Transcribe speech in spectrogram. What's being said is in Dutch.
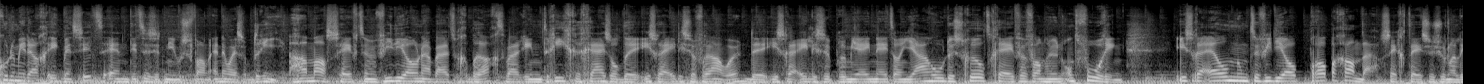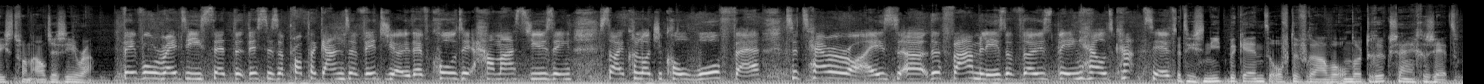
Goedemiddag, ik ben Sid en dit is het nieuws van NOS op 3. Hamas heeft een video naar buiten gebracht waarin drie gegijzelde Israëlische vrouwen... de Israëlische premier Netanyahu de schuld geven van hun ontvoering. Israël noemt de video propaganda, zegt deze journalist van Al Jazeera. They've already said that this is a propaganda video. They've called it Hamas using psychological warfare to terrorize uh, the families of those being held captive. Het is niet bekend of de vrouwen onder druk zijn gezet.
